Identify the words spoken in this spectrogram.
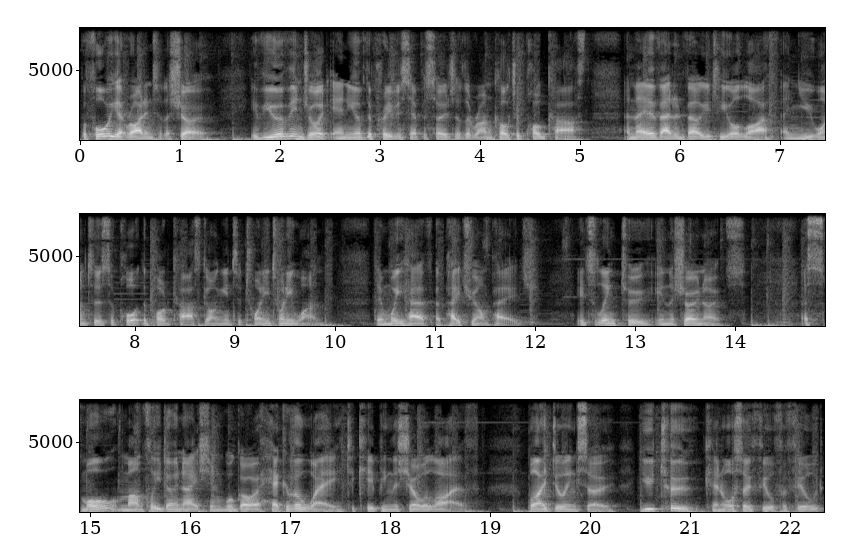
before we get right into the show, if you have enjoyed any of the previous episodes of the Run Culture podcast and they have added value to your life and you want to support the podcast going into 2021, then we have a Patreon page. It's linked to in the show notes. A small monthly donation will go a heck of a way to keeping the show alive. By doing so, you too can also feel fulfilled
